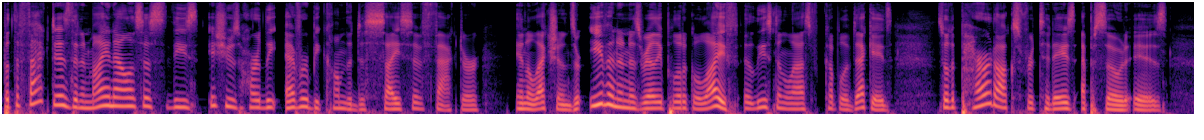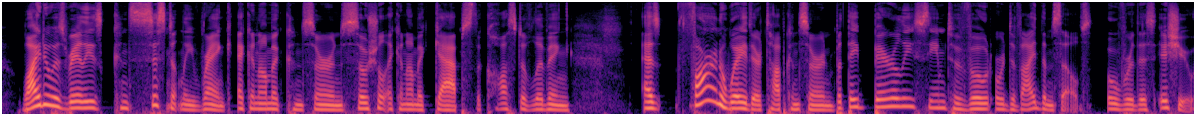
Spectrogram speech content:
But the fact is that in my analysis, these issues hardly ever become the decisive factor in elections or even in Israeli political life, at least in the last couple of decades. So the paradox for today's episode is why do Israelis consistently rank economic concerns, social economic gaps, the cost of living as far and away their top concern, but they barely seem to vote or divide themselves over this issue.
